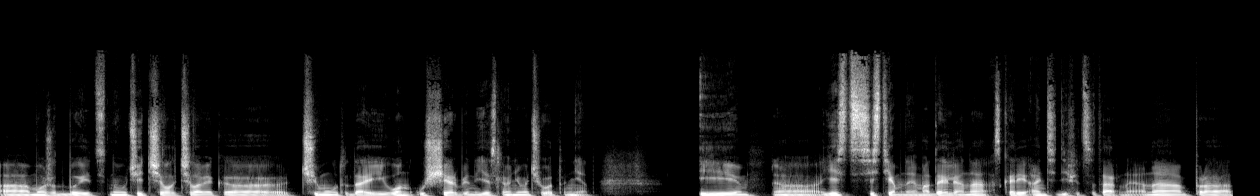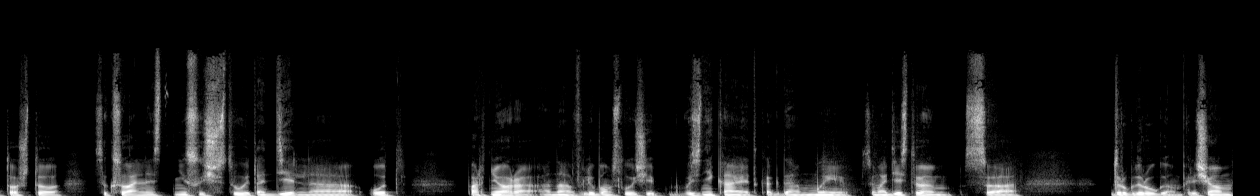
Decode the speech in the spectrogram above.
может быть, научить человека чему-то, да, и он ущербен, если у него чего-то нет. И э, есть системная модель, она скорее антидефицитарная. Она про то, что сексуальность не существует отдельно от партнера, она в любом случае возникает, когда мы взаимодействуем с друг другом. Причем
